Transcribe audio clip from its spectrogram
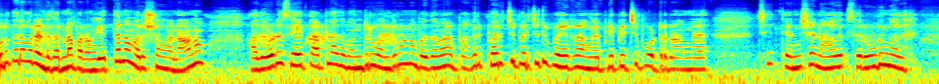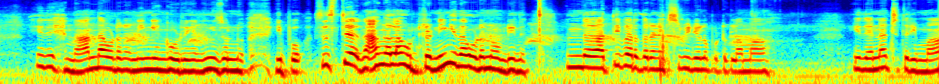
ஒரு தடவை ரெண்டு தடவை பரவாங்க எத்தனை வருஷங்க? நானும் அதோட சேர்த்தாப்புல அது வந்துடும் வந்துடும் பார்த்தவங்க பகரி பறித்து பறிச்சுட்டு போயிடுறாங்க. இப்படி பிச்சு போட்டுடுறாங்க. சரி டென்ஷன் ஆகுது. சரி விடுங்க அது. இது நான் தான் விடணும். நீங்கள் எங்கே விடுறீங்க? நீங்கள் சொல்லணும். இப்போது சிஸ்டர் நாங்கள்லாம் விட்டுட்டோம். நீங்கள் தான் விடணும் அப்படின்னு. இந்த அத்திவரதரை நெக்ஸ்ட் வீடியோவில் போட்டுக்கலாமா? இது என்னாச்சு தெரியுமா?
